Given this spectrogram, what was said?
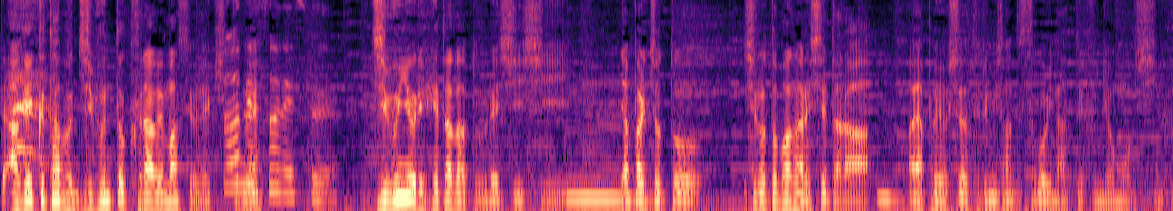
で挙句多分自分と比べますよねきっとね。そうですそうです。自分より下手だと嬉しいし、うん。やっぱりちょっと素人離れしてたら、うん。あやっぱり吉田照美さんってすごいなっていうふうに思うしそうで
